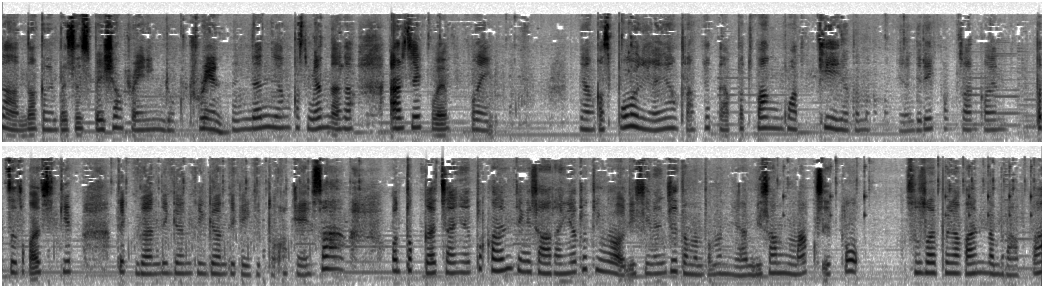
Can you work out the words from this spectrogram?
ada Princess Special Training Doctrine. Dan yang ke-9 ada Arctic Wave Plane yang ke-10 nih yang terakhir dapat Vanguard Key ya teman-teman ya. Jadi kalau misalkan kalian cepet satu kali skip tik ganti ganti ganti kayak gitu. Oke sah. Untuk gacanya tuh kalian tinggal caranya tuh tinggal di sini aja teman-teman ya. Bisa max itu sesuai punya kalian ada berapa.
